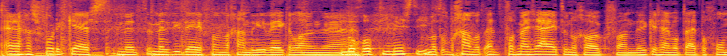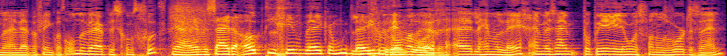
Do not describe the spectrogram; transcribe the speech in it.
Ergens voor de kerst. Met, met het idee van we gaan drie weken lang... eh, Nog optimistisch. wat, we gaan wat, en volgens mij zei je toen nog ook van, dit keer zijn we op tijd begonnen en we hebben flink wat onderwerpen, dus het komt goed. Ja, en we zeiden ook die gifbeker moet leeg Die moet helemaal leeg, eh, helemaal leeg. En we zijn proberen jongens van ons woord te zijn.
